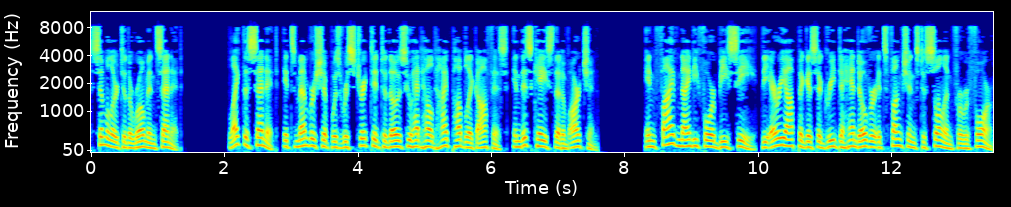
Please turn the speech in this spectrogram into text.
similar to the Roman Senate. Like the Senate, its membership was restricted to those who had held high public office, in this case that of archon. In 594 BC, the Areopagus agreed to hand over its functions to Solon for reform.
